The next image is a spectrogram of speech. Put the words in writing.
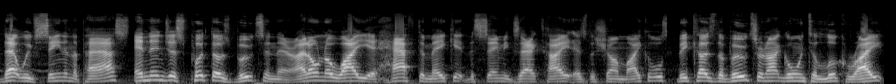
that we've seen in the past, and then just put those boots in there. I don't know why you have to make it the same exact height as the Shawn Michaels, because the boots are not going to look right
